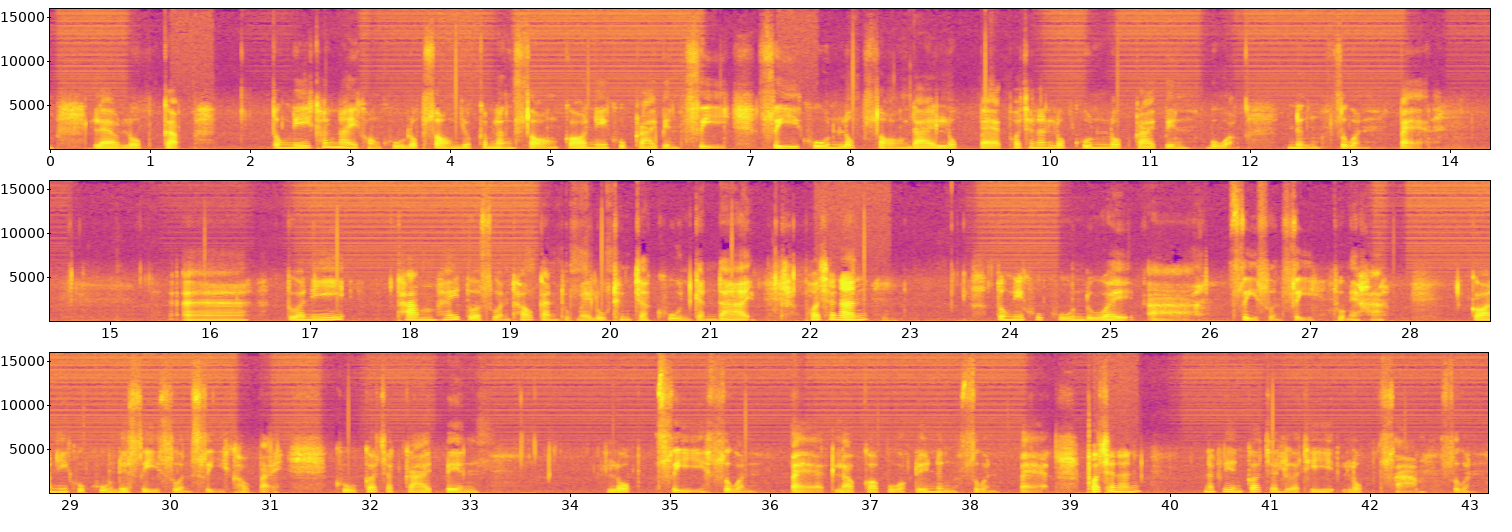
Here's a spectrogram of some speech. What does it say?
แล้วลบกับตรงนี้ข้างในของครูลบ2ยกกำลังสองก้อนนี้คูกลายเป็น 4 4 คูณลบ2ได้ลบ 8 เพราะฉะนั้นลบคูณลบกลายเป็นบวก 1 ส่วน 8 ตัวนี้ทำให้ตัวส่วนเท่ากันถูกไหมลูกถึงจะคูณกันได้ เพราะฉะนั้น ตรงนี้ครูคูณด้วย4ส่วน4ถูกไหมคะก้อนนี้ครูคูณด้วย4ส่วน4เข้าไป ครูก็จะกลายเป็นลบ4ส่วน 8 แล้วก็บวกด้วย1ส่วน 8 เพราะฉะนั้นนักเรียนก็จะเหลือที่ลบ3ส่วน8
